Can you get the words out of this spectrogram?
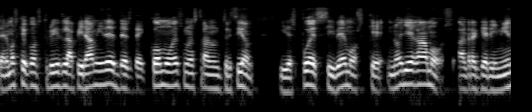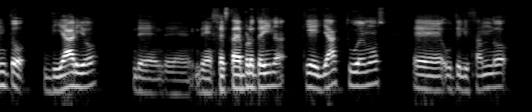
tenemos que construir la pirámide desde cómo es nuestra nutrición y después si vemos que no llegamos al requerimiento diario de, ingesta de proteína, que ya actuemos eh, utilizando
